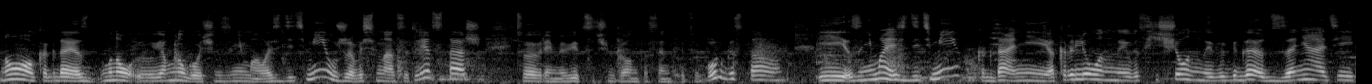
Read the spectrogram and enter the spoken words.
Но когда я много, я много очень занималась с детьми, уже 18 лет стаж, в свое время вице-чемпионка Санкт-Петербурга стала. И занимаясь с детьми, когда они окрыленные, восхищенные, выбегают с занятий,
